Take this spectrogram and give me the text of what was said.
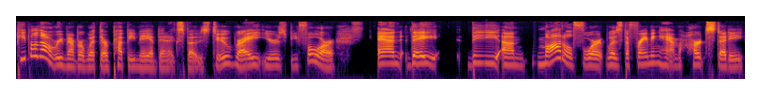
people don't remember what their puppy may have been exposed to, right? Years before. And they the um, model for it was the Framingham Heart Study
